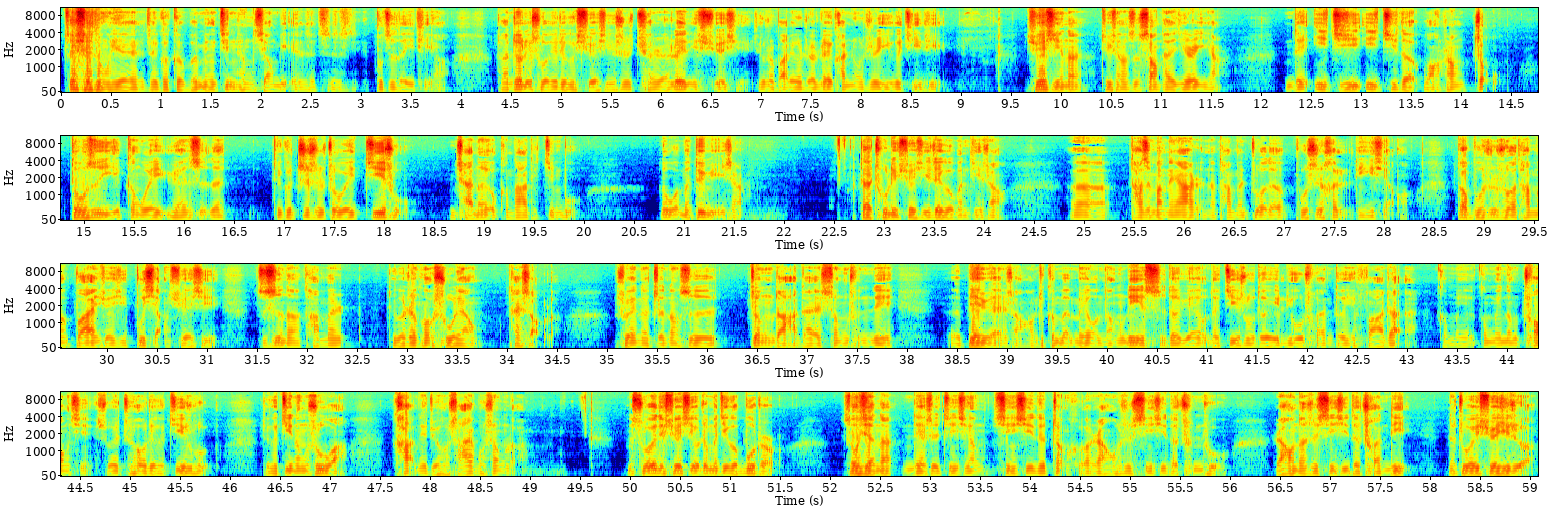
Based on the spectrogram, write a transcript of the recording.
这些东西，这个跟文明进程相比，这值不值得一提啊。咱这里说的这个学习是全人类的学习，就是把这个人类看成是一个集体。学习呢，就像是上台阶一样，你得一级一级的往上走，都是以更为原始的这个知识作为基础，你才能有更大的进步。那我们对比一下。在处理学习这个问题上，呃，塔斯马尼亚人呢，他们做的不是很理想，倒不是说他们不爱学习、不想学习，只是呢，他们这个人口数量太少了，所以呢，只能是挣扎在生存的呃边缘上，就根本没有能力使得原有的技术得以流传、得以发展，更没更没能创新，所以最后这个技术这个技能树啊，砍的最后啥也不剩了。那所谓的学习有这么几个步骤。首先呢，你得是进行信息的整合，然后是信息的存储，然后呢是信息的传递。那作为学习者，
